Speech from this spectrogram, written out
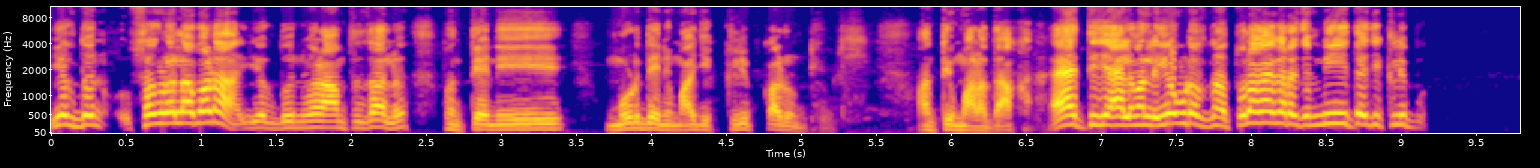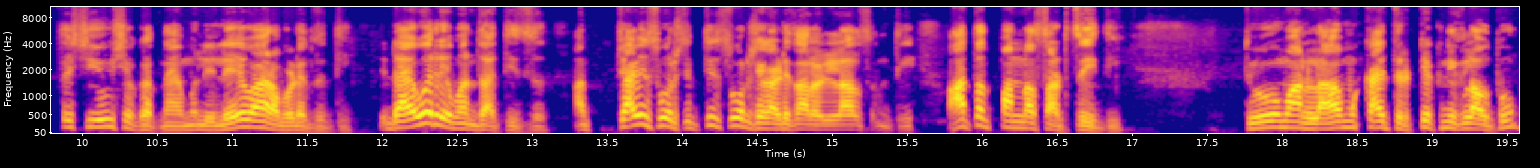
एक दोन सगळं लाभाडा एक दोन वेळा आमचं झालं पण त्याने मोडद्याने माझी क्लिप काढून ठेवली. आणि ती मला दाखव. ए तिच्या आयला म्हणलं एवढंच ना तुला काय करायचं? मी त्याची क्लिप तशी येऊ शकत नाही. म्हणली लय वारा पडत होती डायव्हर आहे म्हण जातीचं. आणि चाळीस वर्ष तीस वर्ष गाडी चालवलेला असेल ती. आताच पन्नास साठचं आहे ती. तो म्हणला मग काहीतरी टेक्निक लावतो.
